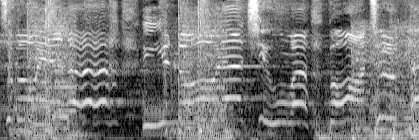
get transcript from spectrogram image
invincible winner. You know that you were born to play.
